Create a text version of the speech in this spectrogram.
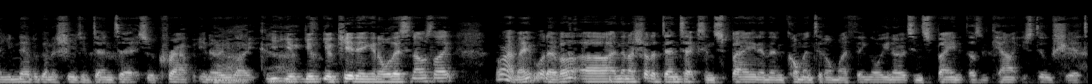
you're never going to shoot a dentex, you're crap, you know, oh, like you, you, you're kidding and all this. And I was like, all right, mate, whatever. Uh, and then I shot a dentex in Spain and then commented on my thing, oh, you know, it's in Spain, it doesn't count, you're still shit.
